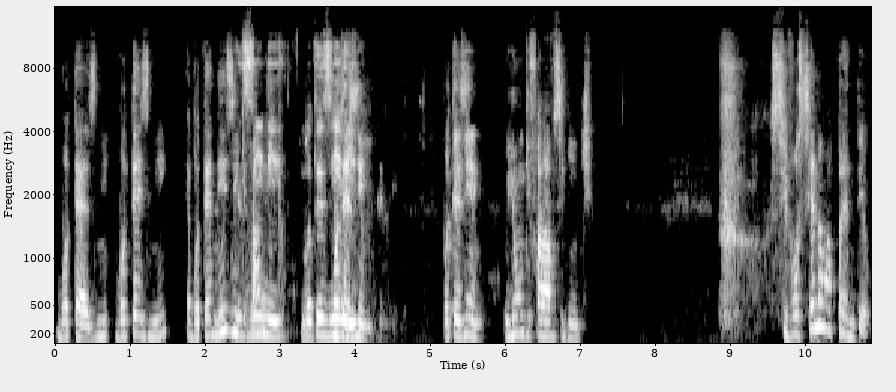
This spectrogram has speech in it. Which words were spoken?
Botesni, Botesni é Botenise que fala? Botesini. Botesini. Botesini. O Jung falava o seguinte: se você não aprendeu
